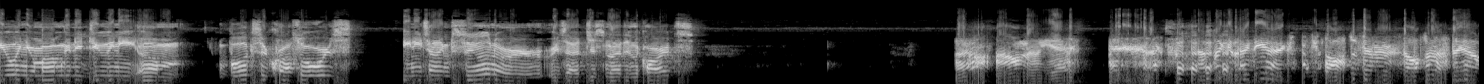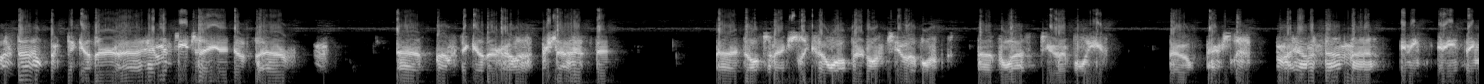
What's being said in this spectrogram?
you and your mom gonna do any um books or crossovers anytime soon, or is that just not in the cards? I don't, I don't know yet. That's a good idea, actually. Daltin and Daltin they have done a together. Uh, him and TJ have uh, uh, together. I wish I that. Uh, Daltin actually co-authored on two of them. Uh, the last two, I believe. So actually, I haven't done uh, any anything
